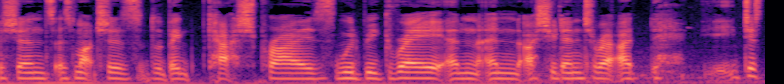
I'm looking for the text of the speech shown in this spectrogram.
competitions as much as the big cash prize would be great and and I should enter it. I just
